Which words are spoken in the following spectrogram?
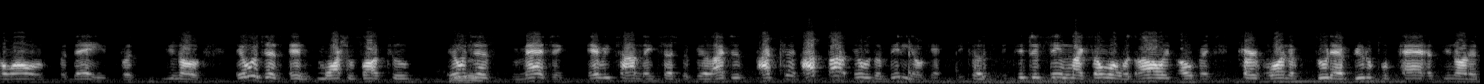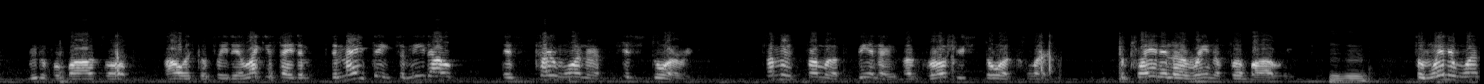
go on for days, but you know, it was just and Marshall Faulk too. It was Mhm. just magic every time they touched the field. I just, I could, I thought it was a video game because it just seemed like someone was always open. Kurt Warner threw that beautiful pass, you know, that beautiful ball, so always completed. And like you say, the the main thing to me though is Kurt Warner, his story. Coming from a being a, a grocery store clerk to playing in the arena football league hmm to winning one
